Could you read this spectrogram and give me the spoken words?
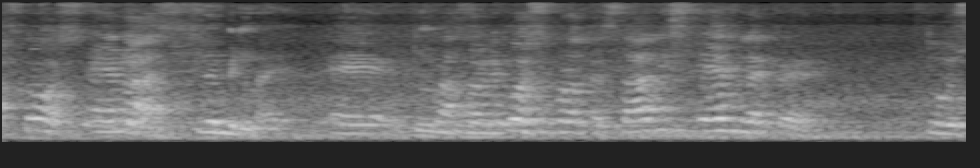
αυτός ένας ε, καθολικός ή προτεστάτης έβλεπε τους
